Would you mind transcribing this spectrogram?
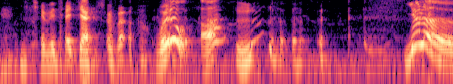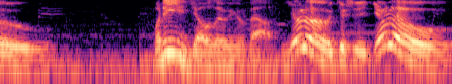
你前面在讲什么？Will 啊，嗯，YOLO。 What are you YOLOing about? YOLO 就是 YOLO。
